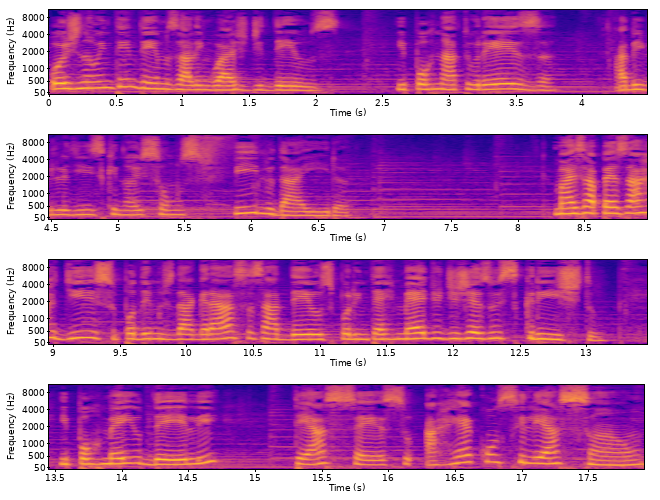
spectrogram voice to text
Hoje não entendemos a linguagem de Deus e, por natureza, a Bíblia diz que nós somos filho da ira. Mas apesar disso, podemos dar graças a Deus por intermédio de Jesus Cristo e por meio dele ter acesso à reconciliação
